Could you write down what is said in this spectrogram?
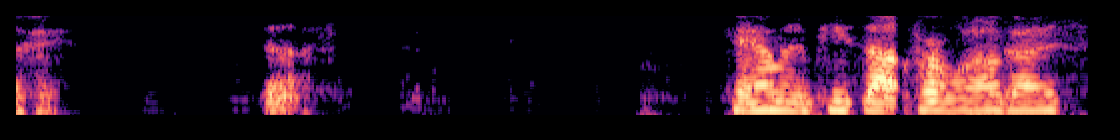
Okay. Enough. Okay, I'm gonna peace out for a while, guys.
